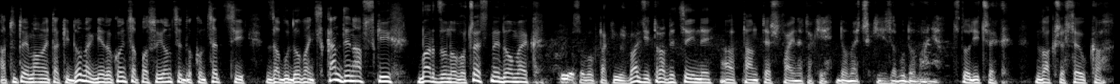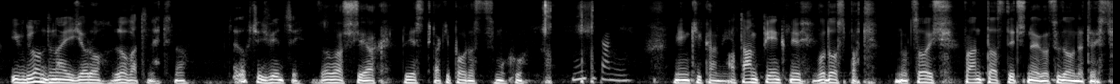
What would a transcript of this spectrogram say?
A tutaj mamy taki domek nie do końca pasujący do koncepcji zabudowań skandynawskich. Bardzo nowoczesny domek. Tu jest obok taki już bardziej tradycyjny, a tam też fajne takie domeczki, zabudowania. Stoliczek, dwa krzesełka i wgląd na jezioro Lowatnet. No, czego chcieć więcej? Zobaczcie jak tu jest taki porost smuchu. Miękki kamień. Miękki kamień. A tam piękny wodospad. No coś fantastycznego, cudowne to jest.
